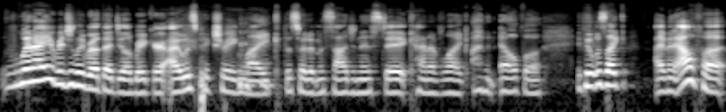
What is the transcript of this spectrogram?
When I originally wrote that deal breaker, I was picturing like the sort of misogynistic kind of like I'm an alpha. If it was like I'm an alpha,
